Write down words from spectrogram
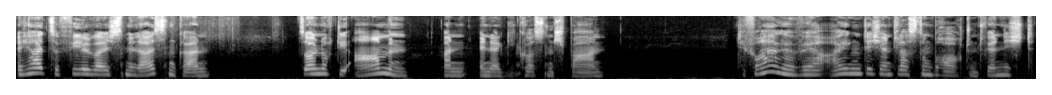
Ich heize viel, weil ich es mir leisten kann, sollen noch die Armen an Energiekosten sparen. Die Frage, wer eigentlich Entlastung braucht und wer nicht,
